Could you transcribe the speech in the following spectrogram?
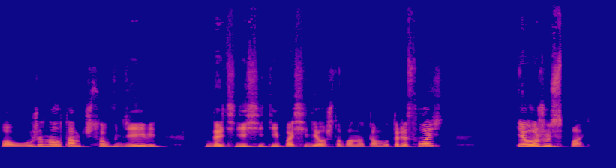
поужинал там часов в 9, до 10 посидел, чтобы оно там утряслось, и ложусь спать.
